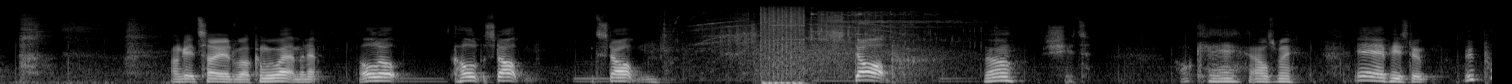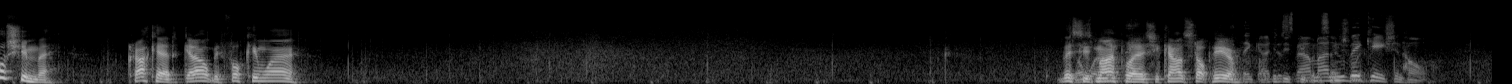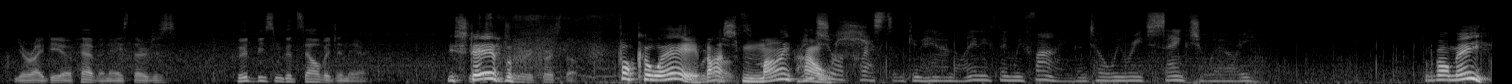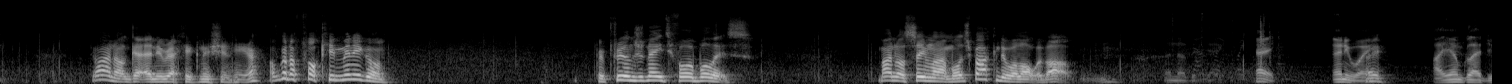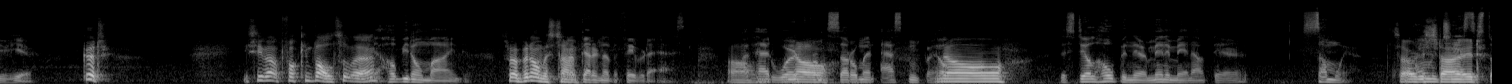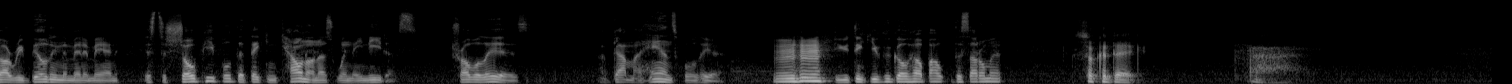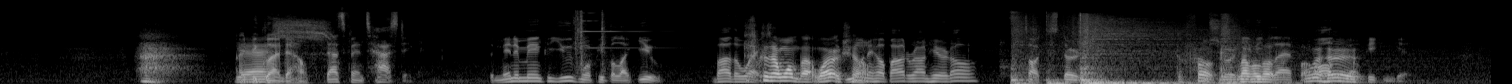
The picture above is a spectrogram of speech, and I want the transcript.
I'm getting tired. Well, can we wait a minute? Hold up. Hold. Stop. Stop. Stop. No? Shit. Okay. How's me? Yeah, please do. Who's pushing me? Crackhead, get out my fucking way. This Don't is worry. my place. You can't stop here. I think I Look at these just found my new vacation home. Your idea of heaven, eh, Sturgis? Could be some good salvage in there. You stay the first, though. fuck away. We're That's close. my I'm sure house. Preston can handle anything we find until we reach Sanctuary. What about me? Do I not get any recognition here? I've got a fucking minigun. With 384 bullets. Might not seem like much, but I can do a lot with that. Another day. Hey. Anyway, Hey. I am glad you're here. Good. You see that fucking vault up there? I hope you don't mind. That's where I've been on this time. I've got another favor to ask. Oh, I've had word no. from a settlement asking for help. No. There's still hope in there are Minutemen out there somewhere. It's The already only chance to start rebuilding the Minutemen is to show people that they can count on us when they need us. Trouble is, I've got my hands full here. Mm-hmm. Do you think you could go help out the settlement? Suck a dick. I'd be glad to help. That's fantastic. The men and men could use more people like you. By the way, because I want that if you workshop. want to help out around here at all, talk to Sturgis. The I'm fuck? sure he'd be Level glad up. for all the Woohoo. he can get.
